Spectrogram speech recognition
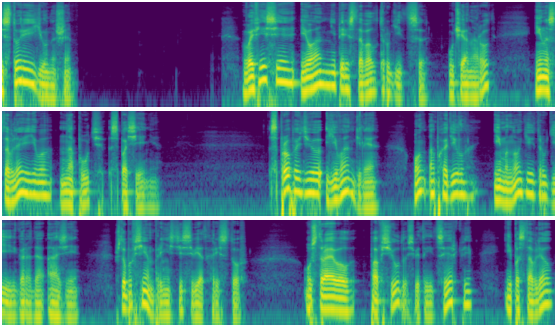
История юноши В Эфесе Иоанн не переставал трудиться, уча народ и наставляя его на путь спасения. С проповедью Евангелия он обходил и многие другие города Азии, чтобы всем принести свет Христов, устраивал повсюду святые церкви и поставлял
